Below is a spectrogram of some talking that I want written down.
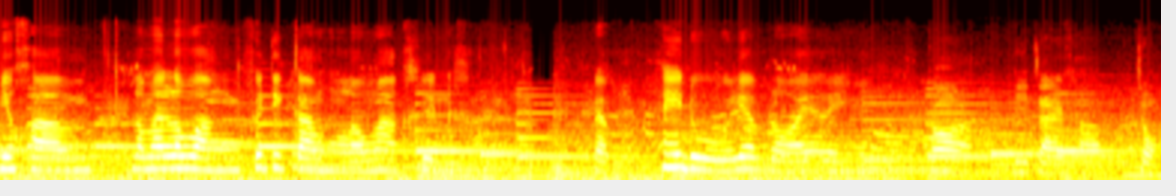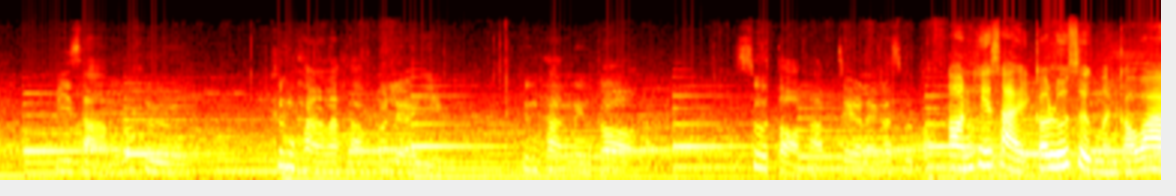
มีความระมัดระวังพฤติกรรมของเรามากขึ้นค่ะ แบบให้ดูเรียบร้อยอะไรอย่างนี้ก็ดีใจครับ จบปี 3 ก็คือ ครึ่งทางแล้วครับ ก็เหลืออีก ครึ่งทางหนึ่งก็สู้ต่อครับเจออะไรก็สู้ต่อตอนที่ใส่ก็รู้สึกเหมือนกับว่า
